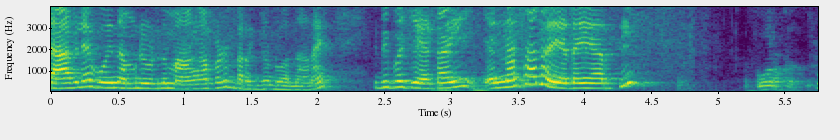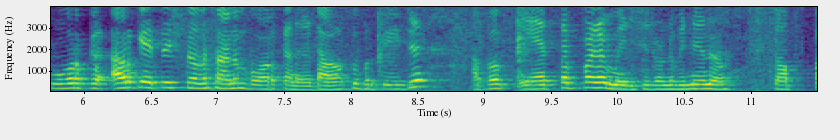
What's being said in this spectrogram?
രാവിലെ പോയി നമ്മുടെ ഇവിടുന്ന് മാങ്ങാപ്പഴം പറിക്കൊണ്ട് വന്നാണേ. ഇതിപ്പോൾ ചേട്ടായി എന്നാ സാധനം ചേട്ടായി ഇറച്ചി ഓർക്ക് പോർക്ക്. അവർക്ക് ഏറ്റവും ഇഷ്ടമുള്ള സാധനം പോർക്കാണ് കേട്ടോ. അവർക്ക് പ്രത്യേകിച്ച് അപ്പം ഏത്തപ്പഴം മേടിച്ചിട്ടുണ്ട്. പിന്നെ കപ്പ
